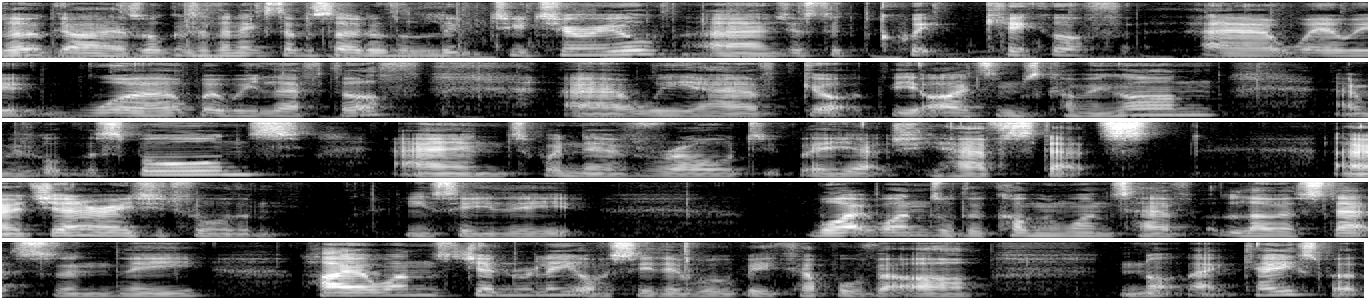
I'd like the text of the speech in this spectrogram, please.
Hello guys, welcome to the next episode of the loot tutorial. Uh, just a quick kickoff uh, where we were, where we left off. Uh, we have got the items coming on, and we've got the spawns, and when they've rolled, they actually have stats uh, generated for them. You see the white ones or the common ones have lower stats than the higher ones generally. Obviously, there will be a couple that are not that case, but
